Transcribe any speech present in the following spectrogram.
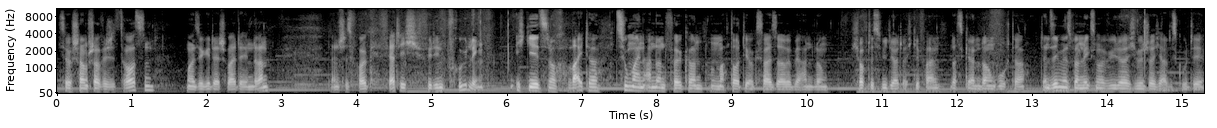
So, Schaumstoff ist jetzt draußen. Mäuse geht er weiterhin dran. Dann ist das Volk fertig für den Frühling. Ich gehe jetzt noch weiter zu meinen anderen Völkern und mache dort die Oxalsäurebehandlung. Ich hoffe, das Video hat euch gefallen. Lasst gerne einen Daumen hoch da. Dann sehen wir uns beim nächsten Mal wieder. Ich wünsche euch alles Gute.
